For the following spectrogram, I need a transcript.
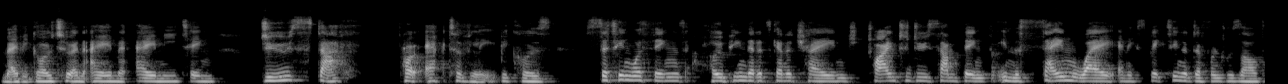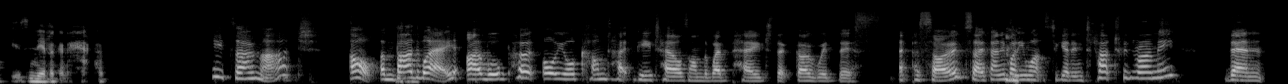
maybe go to an AMA meeting, do stuff proactively because sitting with things, hoping that it's going to change, trying to do something in the same way and expecting a different result is never going to happen. Thank you so much. Oh, and by the way, I will put all your contact details on the web page that go with this episode. So if anybody mm-hmm. wants to get in touch with Romy, then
